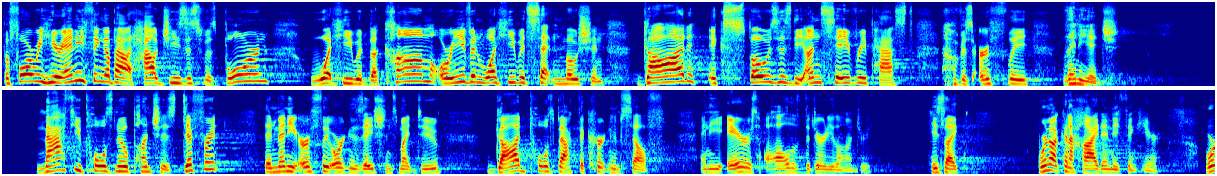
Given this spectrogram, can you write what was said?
before we hear anything about how Jesus was born, what he would become, or even what he would set in motion, God exposes the unsavory past of his earthly lineage. Matthew pulls no punches. Different than many earthly organizations might do, God pulls back the curtain himself and he airs all of the dirty laundry. He's like, we're not to hide anything here we're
